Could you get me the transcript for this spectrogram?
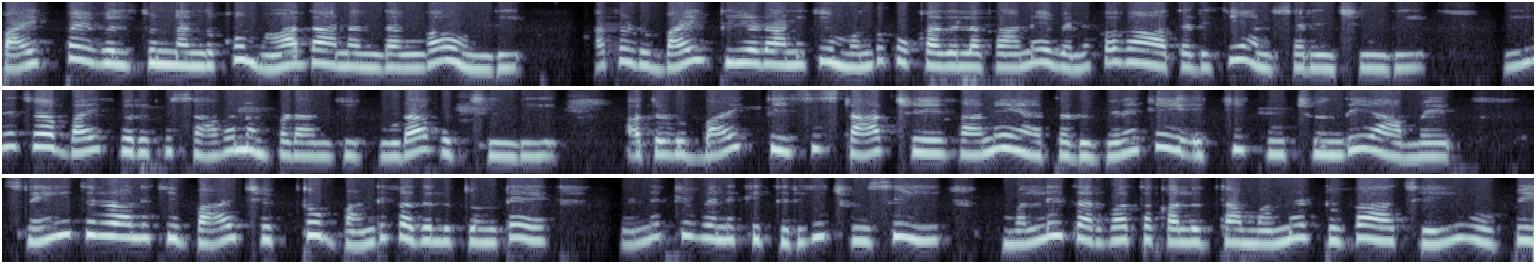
బైక్ పై వెళ్తున్నందుకు మాదానందంగా ఉంది. అతడు బైక్ తీయడానికి ముందుకు కదలగానే వెనుకగా అతడికి అనుసరించింది. నీరజ బైక్ వరకు సాగనంపడానికి కూడా వచ్చింది. అతడు బైక్ తీసి స్టార్ట్ చేయగానే అతడు వెనకే ఎక్కి కూర్చుంది ఆమె. స్నేహితురాలికి బాయ్ చెప్తూ బండి కదులుతుంటే వెనక్కి వెనక్కి తిరిగి చూసి మళ్ళీ తర్వాత కలుద్దాం అన్నట్టుగా చెయ్యి ఊపి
